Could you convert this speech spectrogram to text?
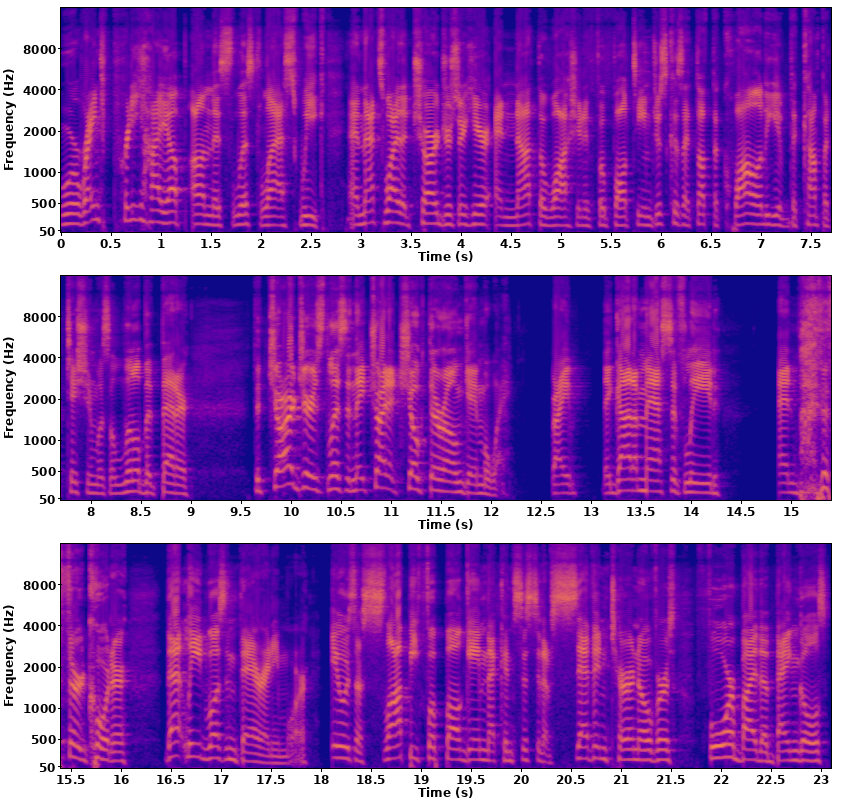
who were ranked pretty high up on this list last week, and that's why the Chargers are here and not the Washington football team, just because I thought the quality of the competition was a little bit better. The Chargers, listen, they try to choke their own game away, right? They got a massive lead, and by the third quarter, that lead wasn't there anymore. It was a sloppy football game that consisted of seven turnovers, four by the Bengals.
